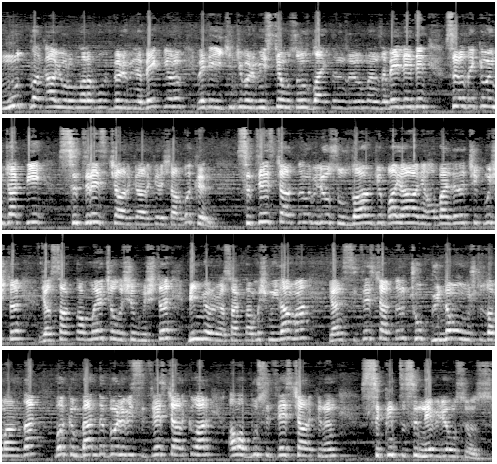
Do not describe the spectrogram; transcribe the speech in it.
mutlaka yorumlara bu bölümüne bekliyorum. Ve de ikinci bölümü istiyor musunuz? Like'larınızı yorumlarınızı belli edin. Sıradaki oyuncak bir stres çarkı arkadaşlar. Bakın Stres çarklarını biliyorsunuz daha önce bayağı hani haberlere çıkmıştı. Yasaklanmaya çalışılmıştı. Bilmiyorum yasaklanmış mıydı ama yani stres çarkları çok gündem olmuştu zamanında. Bakın bende böyle bir stres çarkı var ama bu stres çarkının sıkıntısı ne biliyor musunuz?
